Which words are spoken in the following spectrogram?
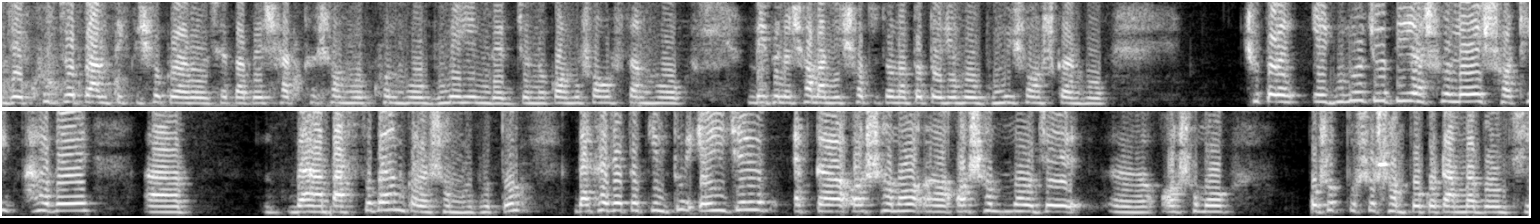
যে ক্ষুদ্র প্রান্তিক কৃষকরা রয়েছে তাদের স্বার্থ সংরক্ষণ হোক ভূমিহীনদের জন্য কর্মসংস্থান হোক বিভিন্ন সামাজিক সচেতনতা তৈরি হোক ভূমি সংস্কার হোক। সুতরাং এগুলো যদি আসলে সঠিকভাবে আহ, বাস্তবায়ন করা সম্ভব হতো দেখা যেত কিন্তু এই যে একটা অসম অসাম্য যে অসম পোষক পোষ্য সম্পর্কটা আমরা বলছি,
